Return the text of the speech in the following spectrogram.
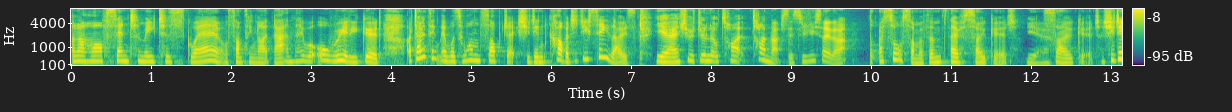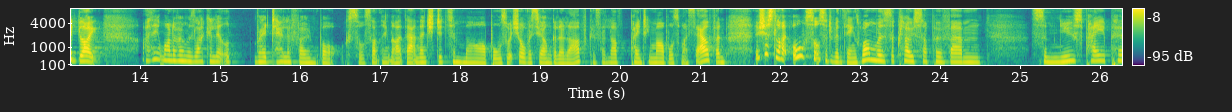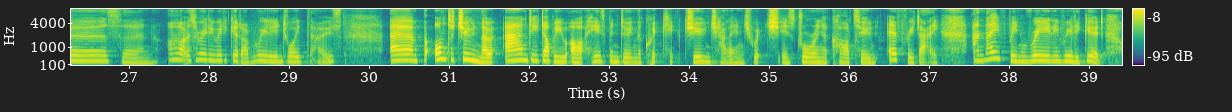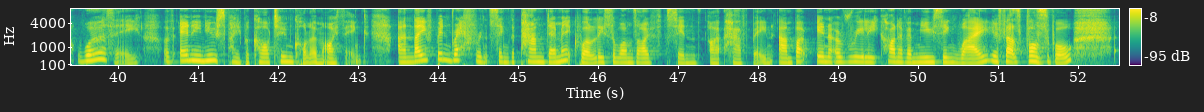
and a half centimeters square or something like that, and they were all really good. I don't think there was one subject she didn't cover. Did you see those? yeah, and she was doing little ti- time lapses. Did you say that? I saw some of them. They're so good. Yeah. So good. She did like, I think one of them was like a little red telephone box or something like that. And then she did some marbles, which obviously I'm going to love because I love painting marbles myself. And it's just like all sorts of different things. One was a close up of um, some newspapers, and oh, it was really, really good. I really enjoyed those. Um, but on to June though. Andy W. Art, he's been doing the Quick Kick June challenge, which is drawing a cartoon every day. And they've been really, really good. Worthy of any newspaper cartoon column, I think. And they've been referencing the pandemic, well, at least the ones I've seen uh, have been, um, but in a really kind of amusing way, if that's possible.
